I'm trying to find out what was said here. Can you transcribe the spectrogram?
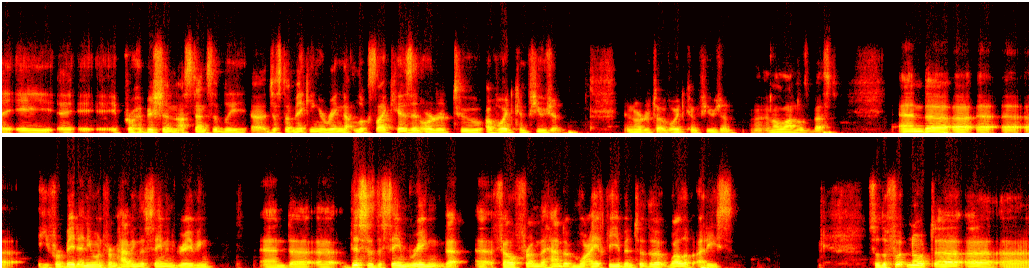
a, a, a, prohibition ostensibly uh, just of making a ring that looks like his in order to avoid confusion in order to avoid confusion uh, and allah knows best. And uh, uh, uh, he forbade anyone from having the same engraving. And this is the same ring that fell from the hand of Mu'ayqib into the well of Aris so the footnote, uh, uh, uh,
